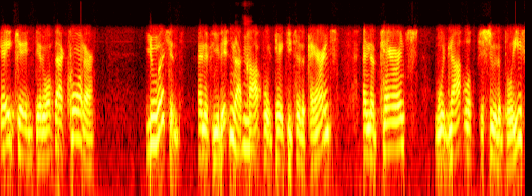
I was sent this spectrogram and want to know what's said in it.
hey, kid, get off that corner, you listened. And if you didn't, that Mm-hmm. cop would take you to the parents, and the parents would not look to sue the police.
